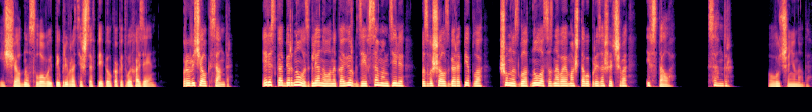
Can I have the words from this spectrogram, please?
«Еще одно слово, и ты превратишься в пепел, как и твой хозяин», — прорычал Ксандр. Я резко обернулась, глянула на ковер, где и в самом деле возвышалась гора пепла, шумно сглотнула, осознавая масштабы произошедшего, и встала. «Ксандр...» «Лучше не надо»,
